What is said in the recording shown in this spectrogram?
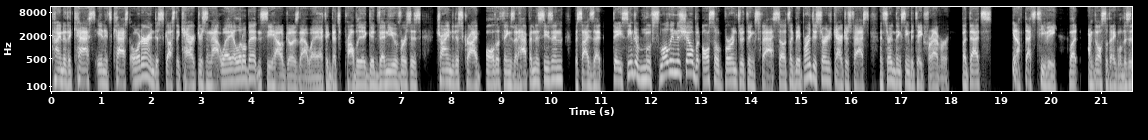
kind of the cast in its cast order and discuss the characters in that way a little bit and see how it goes that way. I think that's probably a good venue versus trying to describe all the things that happened this season. Besides that, they seem to move slowly in the show, but also burn through things fast. So it's like they burn through certain characters fast and certain things seem to take forever. But that's, you know, that's TV. But I'm also well, this is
